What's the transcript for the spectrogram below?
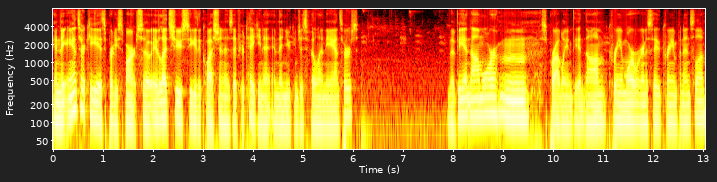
And the answer key is pretty smart. So it lets you see the question as if you're taking it, and then you can just fill in the answers. The Vietnam War, hmm, it's probably in Vietnam. Korean War, we're going to say the Korean Peninsula.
